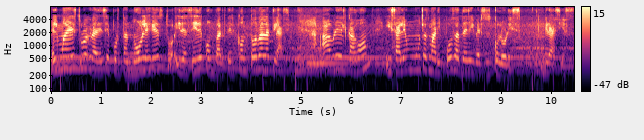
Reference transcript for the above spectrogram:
el maestro agradece por tan noble gesto y decide compartir con toda la clase. Abre el cajón y salen muchas mariposas de diversos colores. Gracias.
